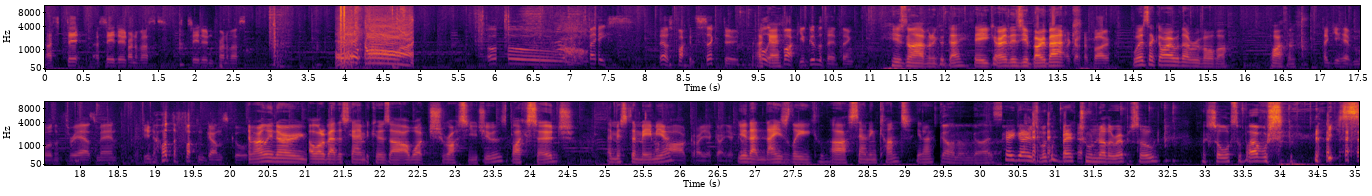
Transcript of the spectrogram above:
I see it. I see a dude in front of us. I see a dude in front of us. Oh, in the face. That was fucking sick, dude. Holy fuck, you're good with that thing. He's not having a good day. There you go. There's your bow back. I got a bow. Where's that guy with that revolver? Python. I think you have more than three hours, man. If you know what the fucking gun's called. I only know a lot about this game because uh, I watch Rust YouTubers like Surge and Mr. Memeo. Oh, got you, got you. Got You know that nasally uh, sounding cunt, you know? What's Going on, guys? Hey guys, welcome back to another episode. My solo survival series.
